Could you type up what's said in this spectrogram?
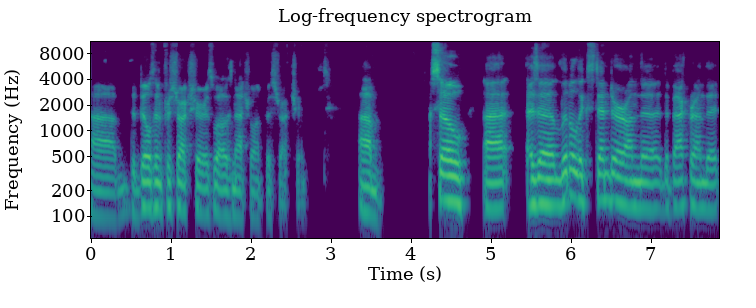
um, the built infrastructure as well as natural infrastructure. Um, so uh, as a little extender on the the background that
